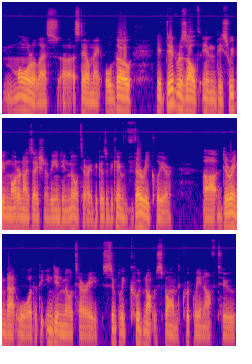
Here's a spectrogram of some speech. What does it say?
more or less uh, a stalemate, although it did result in the sweeping modernization of the Indian military because it became very clear uh, during that war that the Indian military simply could not respond quickly enough to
